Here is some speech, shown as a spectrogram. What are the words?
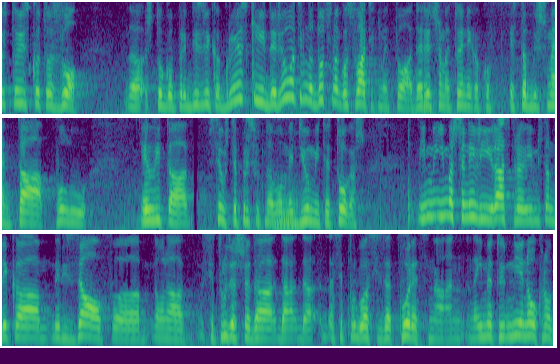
историското зло што го предизвика Груевски и да релативно доцна го свативме тоа, да речеме тој е некаков естаблишмент, таа полу елита се уште присутна во медиумите тогаш. Им, имаше нели расправи, мислам дека Ризалов она се трудеше да да да да се прогласи за творец на на името ние наокно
